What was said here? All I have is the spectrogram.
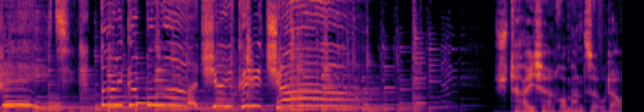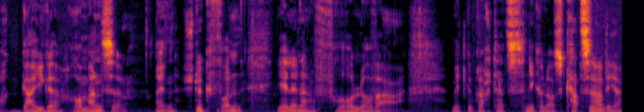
Живите, только плача и крича Streicherromanze oder auch Geigerromanze. Ein Stück von Jelena Frolova. Mitgebracht hat Nikolaus Katzer, der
